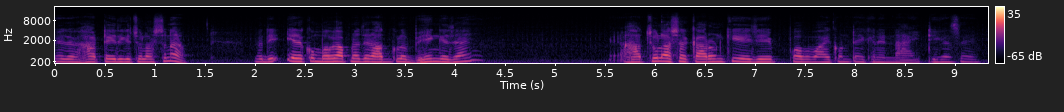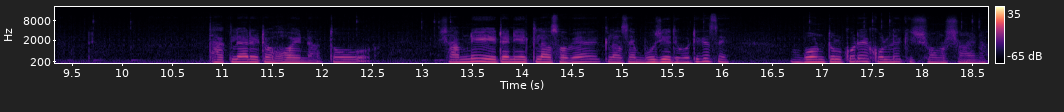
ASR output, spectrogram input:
এই দেখেন, হাতটা এদিকে চলে আসছে না? যদি এরকমভাবে আপনাদের হাতগুলো ভেঙে যায়, হাত চলে আসার কারণ কি? এই যে পপ আইকনটা এখানে নাই, ঠিক আছে? থাকলে আর এটা হয় না। তো সামনে এটা নিয়ে ক্লাস হবে ক্লাসে বুঝিয়ে দেবো, ঠিক আছে? বন্টল করে করলে কিছু সমস্যা হয় না।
